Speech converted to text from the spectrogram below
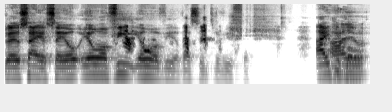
Eu sei, eu sei, eu, eu ouvi, eu ouvi a vossa entrevista. Ai, que Ah, eu,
